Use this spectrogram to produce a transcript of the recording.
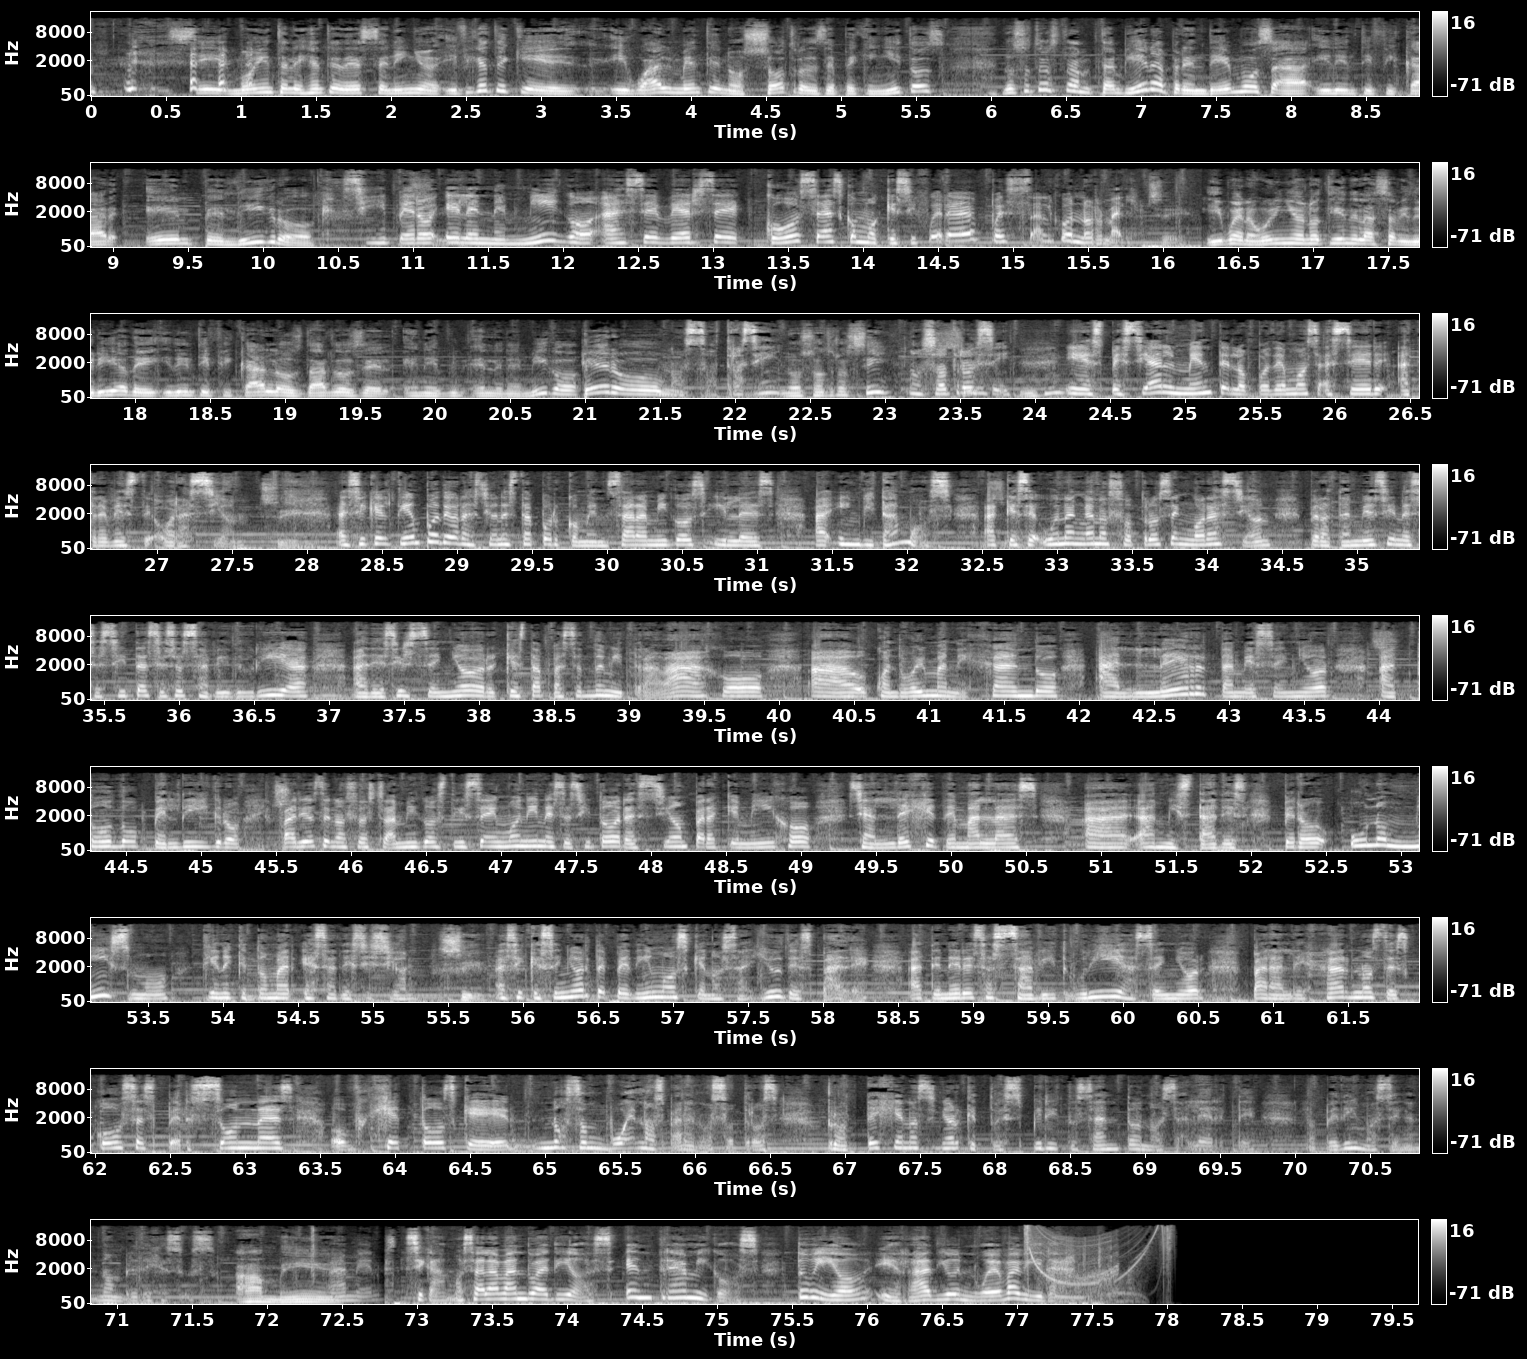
Sí, muy inteligente de este niño. Y fíjate que igualmente nosotros desde pequeñitos, nosotros tam también aprendemos a identificar el peligro. Sí, pero sí. el enemigo hace verse cosas como que si fuera pues algo normal. Sí. Y bueno, un niño no tiene la sabiduría de identificar los dardos del ene el enemigo, pero nosotros sí. Nosotros sí. Nosotros sí. sí. Uh -huh. Y especialmente lo podemos hacer a través de oración. Sí. Así que el tiempo de oración está por comenzar, amigos, y les uh, invitamos a sí. que se unan a nosotros en oración, pero también si necesitas esa sabiduría a decir, Señor, ¿qué está pasando en mi trabajo? Uh, cuando voy manejando, alértame, Señor, a todo peligro. Varios de nuestros amigos dicen, Moni, necesito oración para que mi hijo se aleje de malas uh, amistades, pero uno mismo tiene que tomar esa decisión. Sí. Así que, Señor, te pedimos que nos ayudes, Padre, a tener esa sabiduría, Señor, para alejarnos de cosas, personas, objetos que no son buenos para nosotros. Protégenos, Señor, que tu Espíritu Santo nos alerte. Lo pedimos en el nombre de Jesús. Amén. Amén. Sigamos alabando a Dios entre amigos. Tú y y Radio Nueva Vida.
